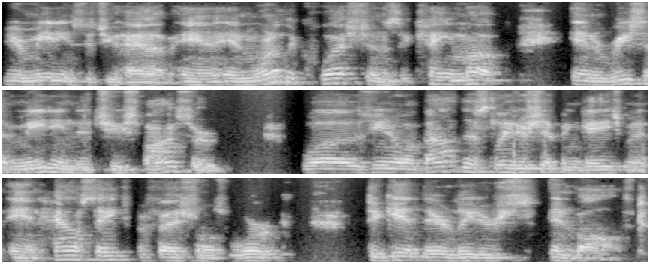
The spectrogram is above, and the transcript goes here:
your meetings that you have, and and one of the questions that came up in a recent meeting that you sponsored was you know about this leadership engagement and how safety professionals work to get their leaders involved.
